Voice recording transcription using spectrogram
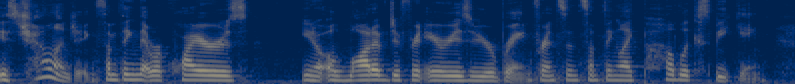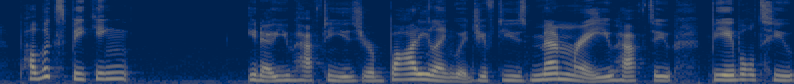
is challenging, something that requires, you know, a lot of different areas of your brain. For instance, something like public speaking. Public speaking you know you have to use your body language you have to use memory you have to be able to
